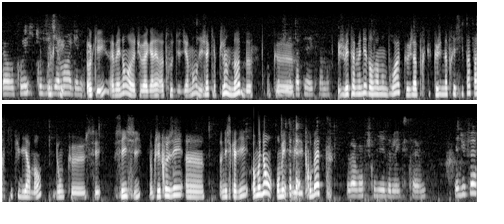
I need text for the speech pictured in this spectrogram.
alors le premier qui trouve du Ok. diamant a gagné. Ok, eh ben non, euh, tu vas galérer à trouver des diamants, déjà qu'il y a plein de mobs. Donc Donc, Je euh, vais taper avec la main. je vais t'amener dans un endroit que, que je n'apprécie pas particulièrement. Donc euh, c'est c'est ici. Donc j'ai creusé un, un escalier. Oh mais non, oh, mais, mais il est trop bête L'aventurier de l'extrême. Il y a du fer,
